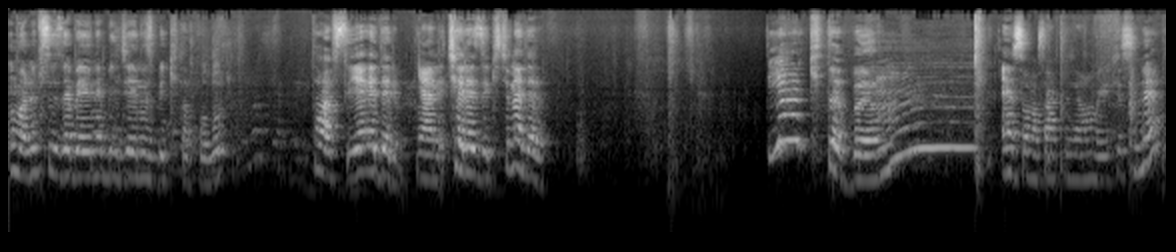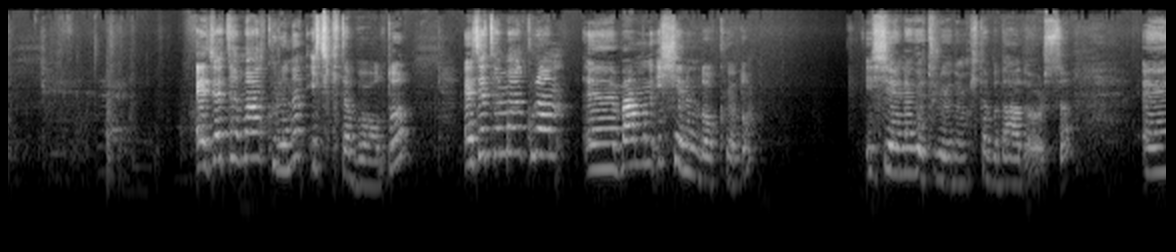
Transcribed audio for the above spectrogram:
Umarım siz de beğenebileceğiniz bir kitap olur. Tavsiye ederim. Yani çerezlik için ederim. Diğer kitabım en sona saklayacağım bu ikisini. Ece Temel Kur'an'ın iç kitabı oldu. Ece Temel Kur'an e, ben bunu iş yerinde okuyordum. İş yerine götürüyordum kitabı daha doğrusu. E,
